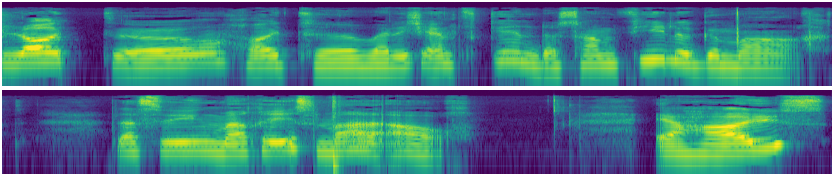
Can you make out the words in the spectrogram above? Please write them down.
Leute, heute werde ich ein Skin. Das haben viele gemacht. Deswegen mache ich es mal auch. Er heißt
